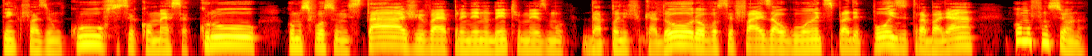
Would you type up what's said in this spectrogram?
tem que fazer um curso, você começa cru, como se fosse um estágio e vai aprendendo dentro mesmo da panificadora, ou você faz algo antes para depois ir trabalhar? Como funciona?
